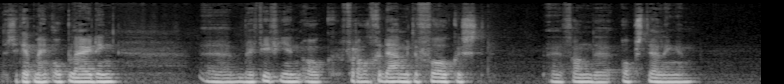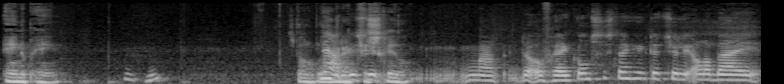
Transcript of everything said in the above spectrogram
Dus ik heb mijn opleiding uh, bij Vivian ook vooral gedaan met de focus van de opstellingen één op één. Mm -hmm. Dat is wel een belangrijk ja, dus verschil. Je, maar de overeenkomst is denk ik dat jullie allebei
